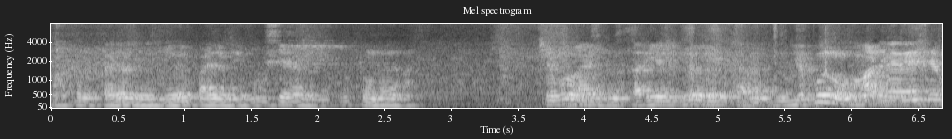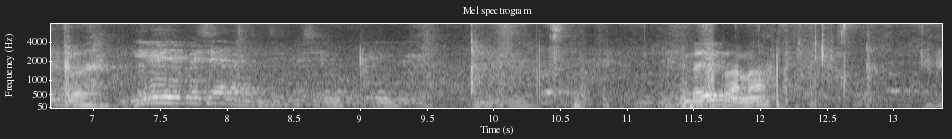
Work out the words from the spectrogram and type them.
మాకు ఫైనల్ ఏమి ఫైనల్ చేయాలి ఉండదు చెప్పు ఆయన నువ్వు చెప్పు నువ్వు మాట నేనేం చెప్పు? నేనే చెప్పేసి ఆయన చెప్పేసి ఎంత చెప్పు అన్న ఆయన అట్లా చెప్తాను చెప్పా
